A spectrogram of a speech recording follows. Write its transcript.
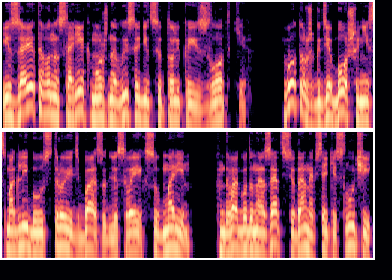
«Из-за этого на Сарек можно высадиться только из лодки. Вот уж где Боши не смогли бы устроить базу для своих субмарин. Два года назад сюда на всякий случай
